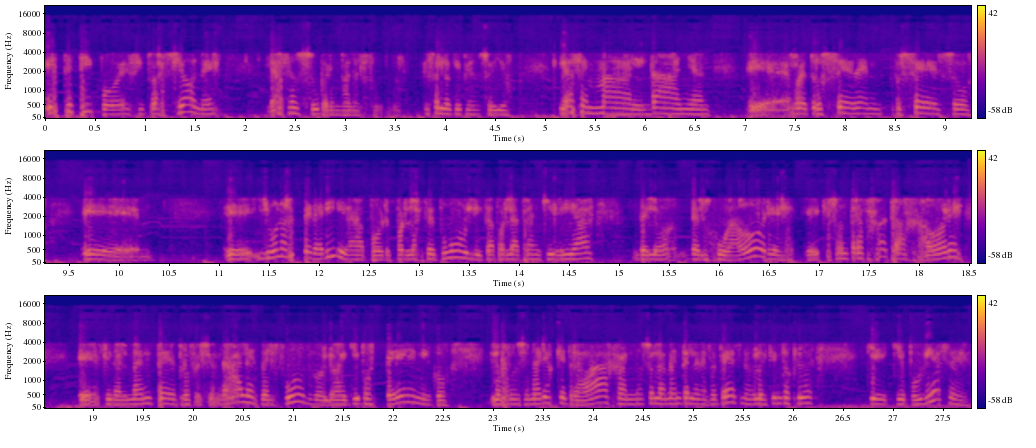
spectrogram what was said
este tipo de situaciones le hacen súper mal al fútbol. Eso es lo que pienso yo. Le hacen mal, dañan, eh, retroceden procesos. Eh, eh, y uno esperaría por, por la fe pública, por la tranquilidad de, los de los jugadores, que son trabajadores eh, finalmente profesionales del fútbol, los equipos técnicos, los funcionarios que trabajan, no solamente en la NFP, sino que los distintos clubes, que, pudiese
